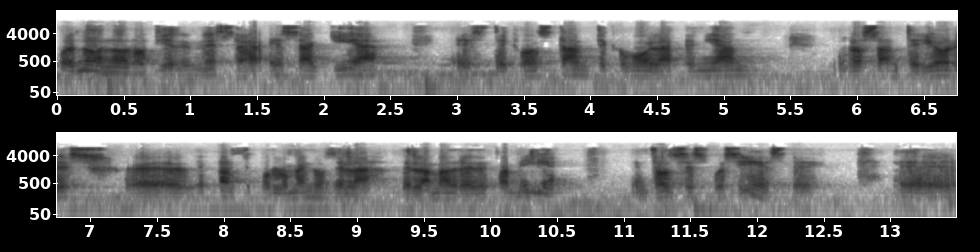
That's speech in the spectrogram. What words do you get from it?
pues no, no, no tienen esa, esa guía este, constante como la tenían los anteriores, eh, de parte por lo menos de la, de la madre de familia. Entonces, pues sí, este, eh,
